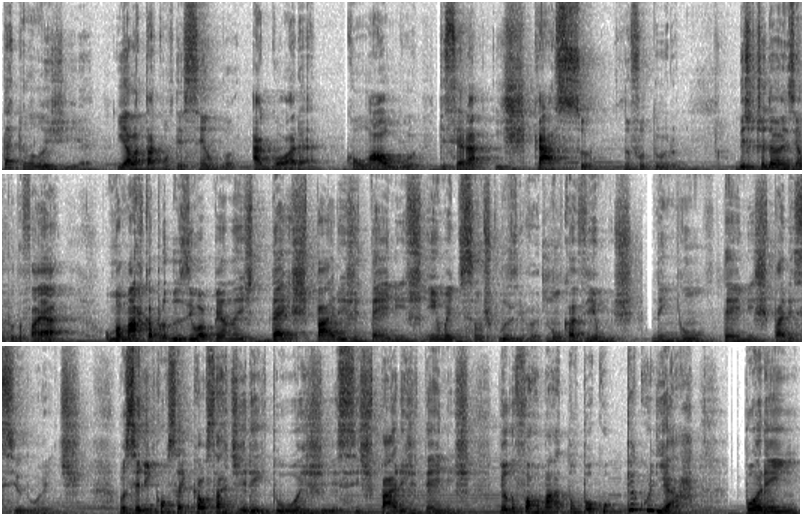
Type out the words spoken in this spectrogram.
tecnologia e ela está acontecendo agora com algo que será escasso no futuro. Deixa eu te dar um exemplo do Fayá uma marca produziu apenas 10 pares de tênis em uma edição exclusiva. Nunca vimos nenhum tênis parecido antes. Você nem consegue calçar direito hoje esses pares de tênis pelo formato um pouco peculiar. Porém,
